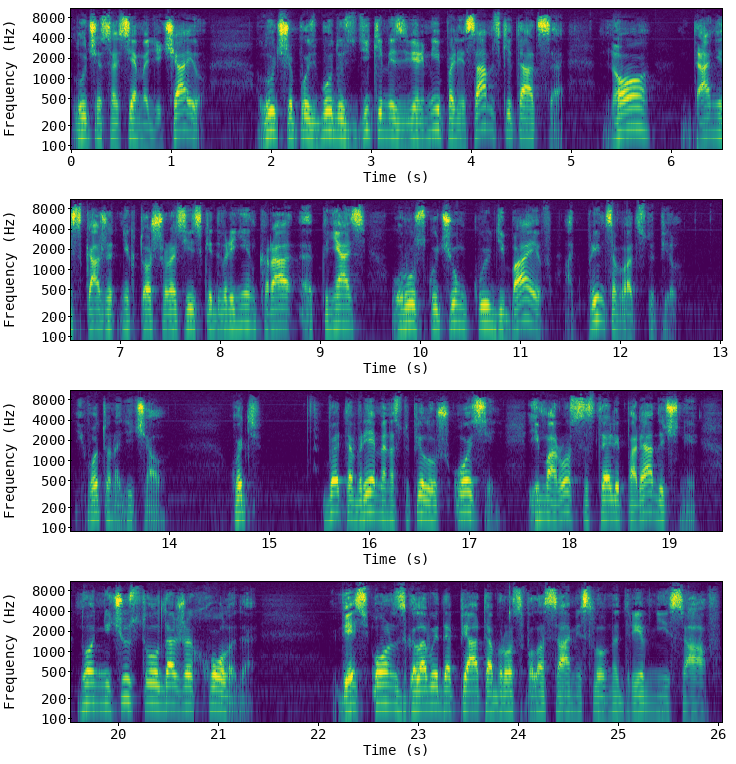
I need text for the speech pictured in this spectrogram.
лучше совсем одичаю, лучше пусть буду с дикими зверьми по лесам скитаться, но... Да не скажет никто, что российский дворянин кра... Э, князь Урус Кучум Кульдибаев от принцев отступил. И вот он одичал. Хоть в это время наступила уж осень, и морозы стояли порядочные, но он не чувствовал даже холода. Весь он с головы до пят оброс волосами, словно древний Исаав,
